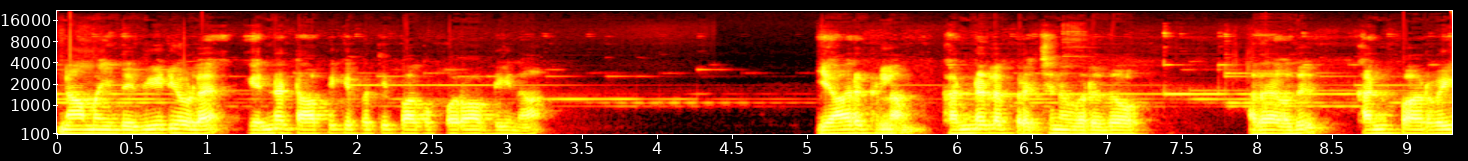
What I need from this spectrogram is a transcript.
நாம் இந்த வீடியோவில் என்ன டாப்பிக்கை பற்றி பார்க்க போகிறோம் அப்படின்னா யாருக்கெல்லாம் கண்ணில் பிரச்சனை வருதோ அதாவது கண் பார்வை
